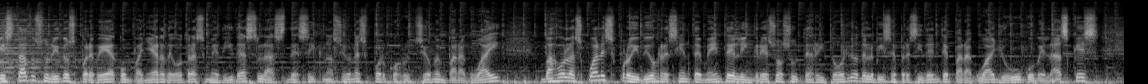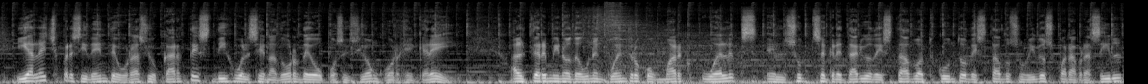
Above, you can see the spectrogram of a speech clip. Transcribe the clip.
Estados Unidos prevé acompañar de otras medidas las designaciones por corrupción en Paraguay, bajo las cuales prohibió recientemente el ingreso a su territorio del vicepresidente paraguayo Hugo Velázquez y al expresidente Horacio Cartes, dijo el senador de oposición Jorge Querey. Al término de un encuentro con Mark Welks, el subsecretario de Estado adjunto de Estados Unidos para Brasil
